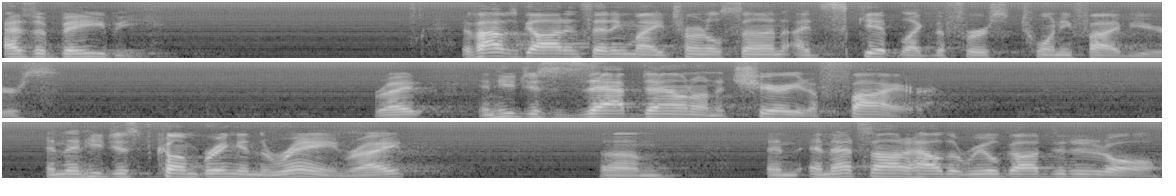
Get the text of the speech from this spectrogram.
as a baby. If I was God and sending my eternal Son, I'd skip like the first 25 years, right? And he'd just zap down on a chariot of fire and then he just come bring in the rain, right? Um, and, and that's not how the real God did it at all.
